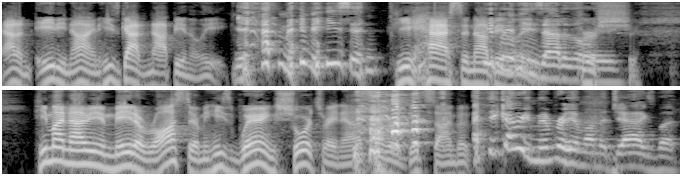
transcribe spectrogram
at an eighty nine, he's got to not be in the league. Yeah, maybe he's in. He has to not be in the maybe league he's out of the for league. sure. He might not have even made a roster. I mean, he's wearing shorts right now. That's not a good sign, but I think I remember him on the Jags, but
